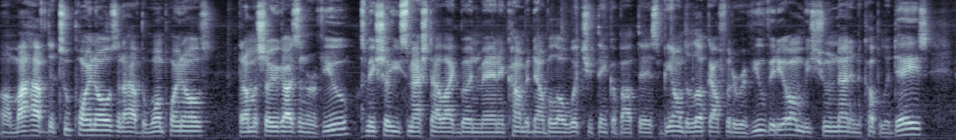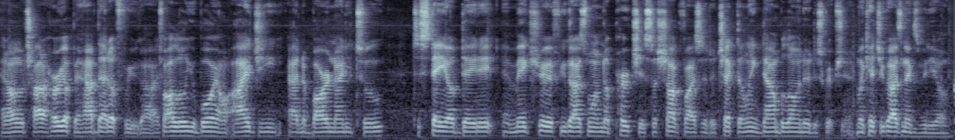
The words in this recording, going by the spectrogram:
Um, I have the 2.0s and I have the 1.0s that I'm to show you guys in the review. Just make sure you smash that like button, man, and comment down below what you think about this. Be on the lookout for the review video. I'm to be shooting that in a couple of days. And I'm to try to hurry up and have that up for you guys. Follow your boy on IG at Nibari92 to stay updated. And make sure if you guys wanted to purchase a SHOC visor to check the link down below in the description. I'm to catch you guys next video.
